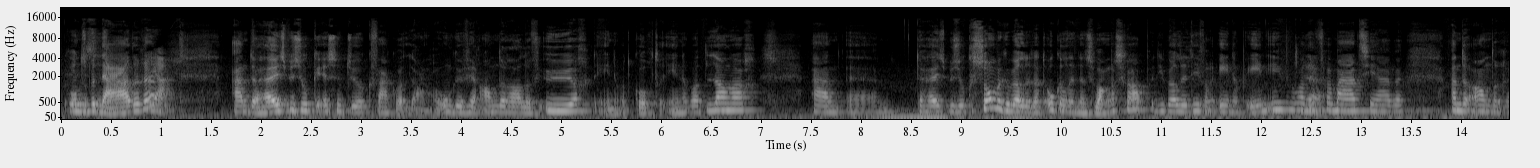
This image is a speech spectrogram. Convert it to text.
Kunnen ons benaderen. Ja, En de huisbezoeken is natuurlijk vaak wat langer, ongeveer anderhalf uur. De ene wat korter, de ene wat langer. En ehm, de huisbezoeken, sommigen willen dat ook al in een zwangerschap. Die willen liever één op één even wat Ja. informatie hebben. En de andere,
